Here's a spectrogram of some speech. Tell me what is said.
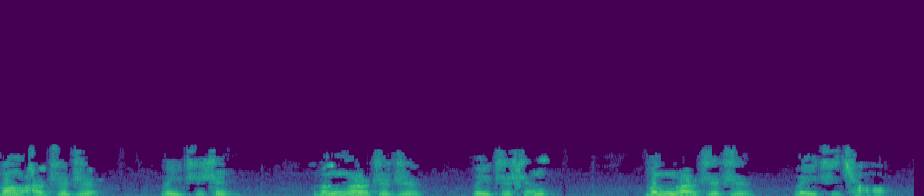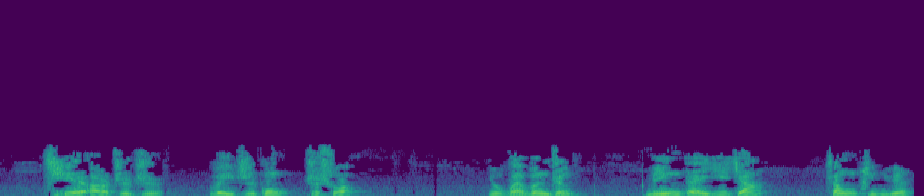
望而知之谓之圣，闻而知之谓之神，问而知之谓之巧，切而知之谓之功之说。有关问诊，明代医家张景岳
